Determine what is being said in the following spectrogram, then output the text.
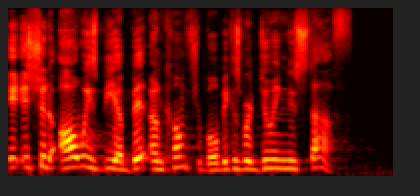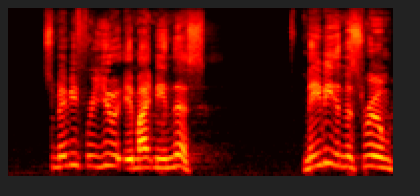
It should always be a bit uncomfortable because we're doing new stuff. So maybe for you, it might mean this. Maybe in this room,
